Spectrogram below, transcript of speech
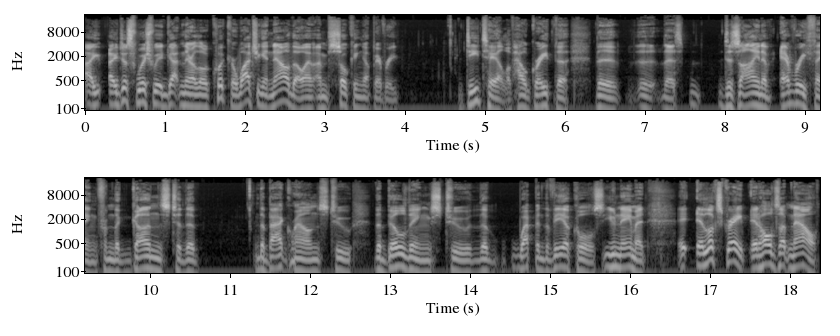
I, I just wish we had gotten there a little quicker. Watching it now, though, I'm, I'm soaking up every detail of how great the, the, the, the design of everything from the guns to the the backgrounds to the buildings to the weapon, the vehicles, you name it. It, it looks great. It holds up now.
